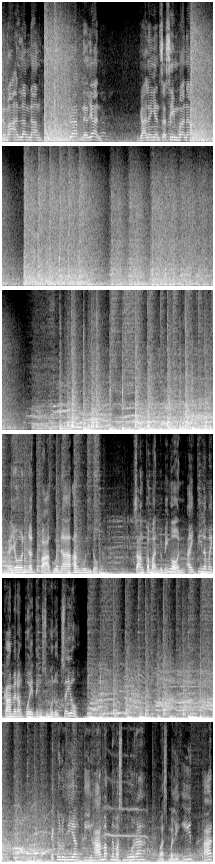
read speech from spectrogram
Tinamaan lang ng shrapnel yan. Galing yan sa Simba na... Galing. Ngayon, nagbago na ang mundo. Saan ka man lumingon ay tila may kamerang pwedeng sumunod sa Teknolohiyang di hamak na mas mura, mas maliit at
